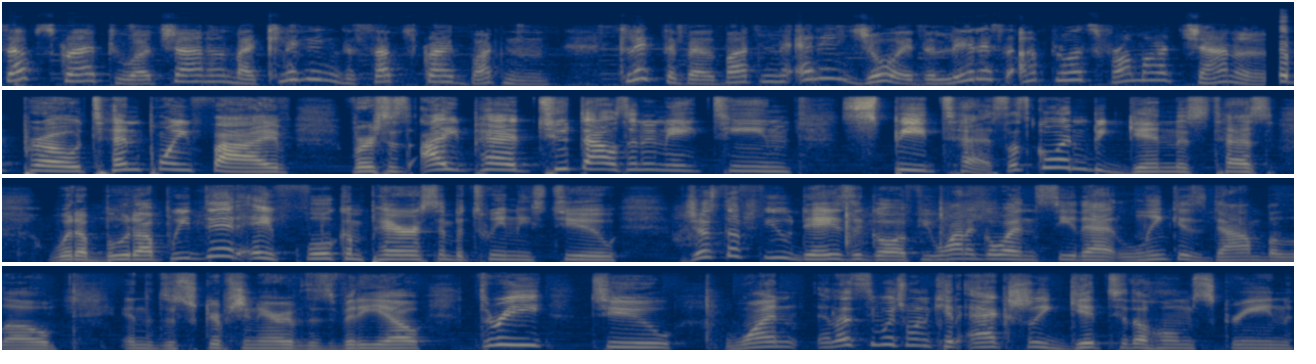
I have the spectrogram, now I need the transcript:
Subscribe to our channel by clicking the subscribe button. Click the bell button and enjoy the latest uploads from our channel. Pro 10.5 versus iPad 2018 speed test. Let's go ahead and begin this test with a boot up. We did a full comparison between these two just a few days ago. If you want to go ahead and see that, link is down below in the description area of this video. Three, two, one, and let's see which one can actually get to the home screen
